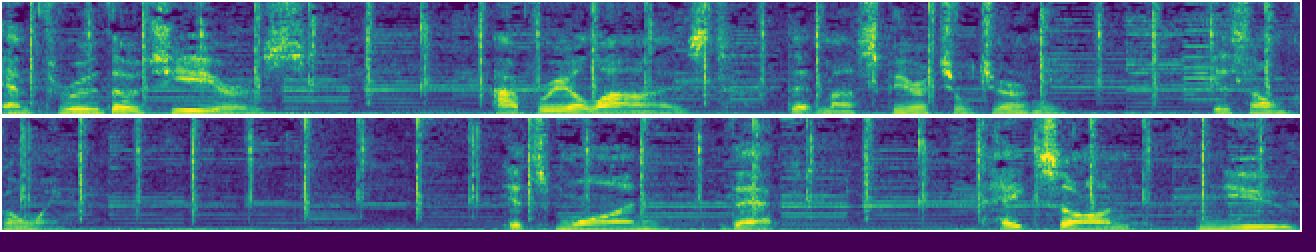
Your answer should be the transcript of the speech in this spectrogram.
And through those years, I've realized that my spiritual journey is ongoing. It's one that takes on new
